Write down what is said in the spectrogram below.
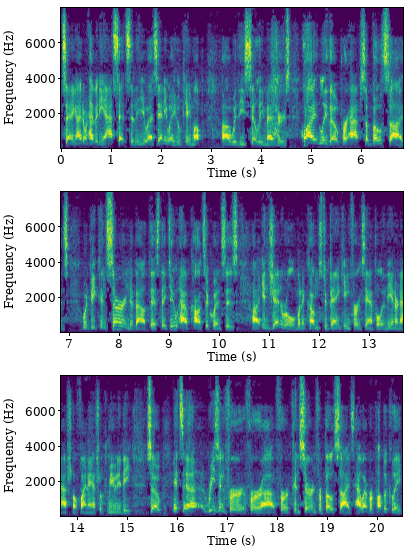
saying, I don't have any assets in the U.S. anyway. Who came up uh, with these silly measures? Quietly, though, perhaps uh, both sides would be concerned about this. They do have consequences uh, in general when it comes to banking, for example, in the international financial community. So it's a reason for for uh, for concern for both sides. However, publicly,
